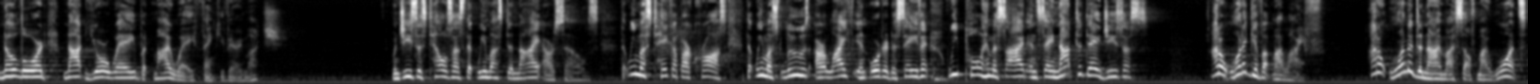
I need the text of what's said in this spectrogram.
No, Lord, not your way, but my way. Thank you very much. When Jesus tells us that we must deny ourselves, that we must take up our cross, that we must lose our life in order to save it, we pull him aside and say, Not today, Jesus. I don't want to give up my life. I don't want to deny myself my wants,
